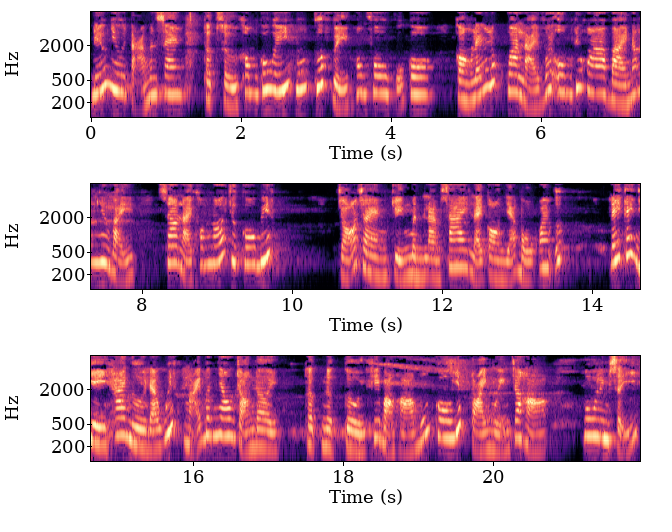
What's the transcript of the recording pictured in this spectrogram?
Nếu như Tạ Minh Sang thật sự không cố ý muốn cướp vị hôn phu của cô, còn lén lút qua lại với ôm thiếu hoa vài năm như vậy, sao lại không nói cho cô biết? Rõ ràng chuyện mình làm sai lại còn giả bộ oan ức. Lấy cái gì hai người đã quyết mãi bên nhau trọn đời, Thật nực cười khi bọn họ muốn cô giúp toại nguyện cho họ. Vô liêm sĩ.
